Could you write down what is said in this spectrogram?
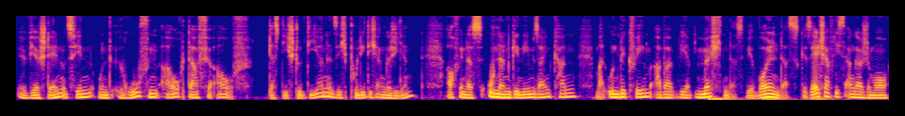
Wir stellen uns hin und rufen auch dafür auf, dass die Studierenden sich politisch engagieren, auch wenn das unangenehm sein kann, mal unbequem, aber wir möchten das, wir wollen das. Gesellschaftliches Engagement,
